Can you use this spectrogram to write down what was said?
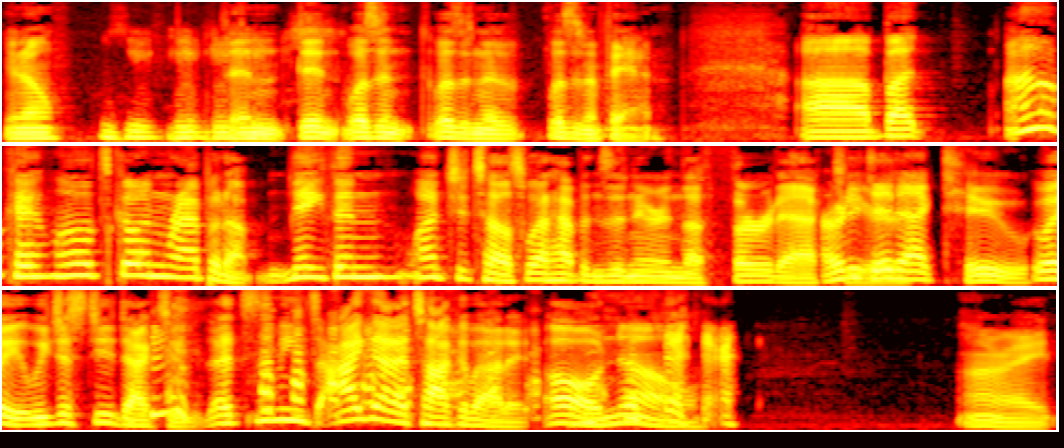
you know? didn't, didn't, wasn't, wasn't a, wasn't a fan. Uh, but oh, okay, well, let's go and wrap it up. Nathan, why don't you tell us what happens in here in the third act? I already here? did Act Two. Wait, we just did Act Two. That means I got to talk about it. Oh no! All right.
